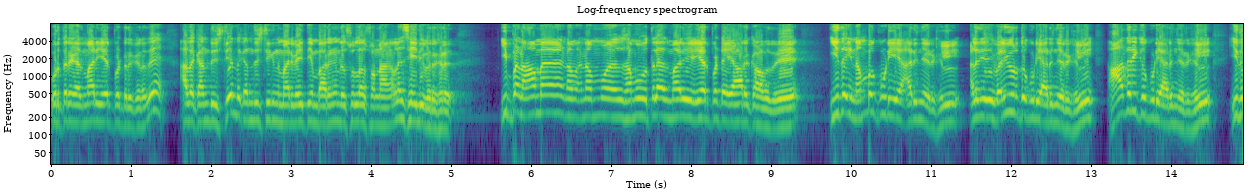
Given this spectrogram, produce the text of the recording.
ஒருத்தருக்கு அது மாதிரி ஏற்பட்டிருக்கிறது. அதை கந்திஷ்டி அந்த கந்திஷ்டிக்கு இந்த மாதிரி வைத்தியம் பாருங்கன்ற சொல்ல சொன்னாங்கல்ல செய்தி வருகிறது. இப்போ நாம் நம்ம நம்ம சமூகத்தில் அது மாதிரி ஏற்பட்ட யாருக்காவது இதை நம்பக்கூடிய அறிஞர்கள் அல்லது இதை வலியுறுத்தக்கூடிய அறிஞர்கள் ஆதரிக்கக்கூடிய அறிஞர்கள் இது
